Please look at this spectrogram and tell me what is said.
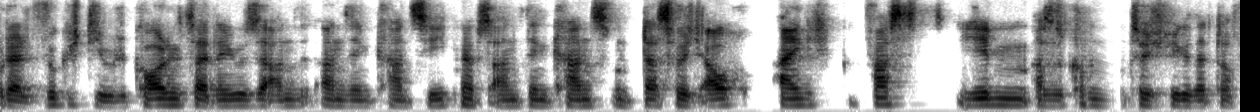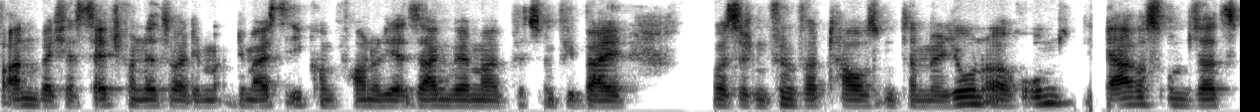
du halt wirklich die Recordings deiner User an, ansehen kannst, die Heatmaps ansehen kannst. Und das würde ich auch eigentlich fast jedem, also kommt natürlich, wie gesagt, darauf an, welcher Stage man ist, weil die, die meisten E-Com-Founder, die sagen wir mal, bis irgendwie bei was zwischen 500.000 und einer Million Euro um, Jahresumsatz,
